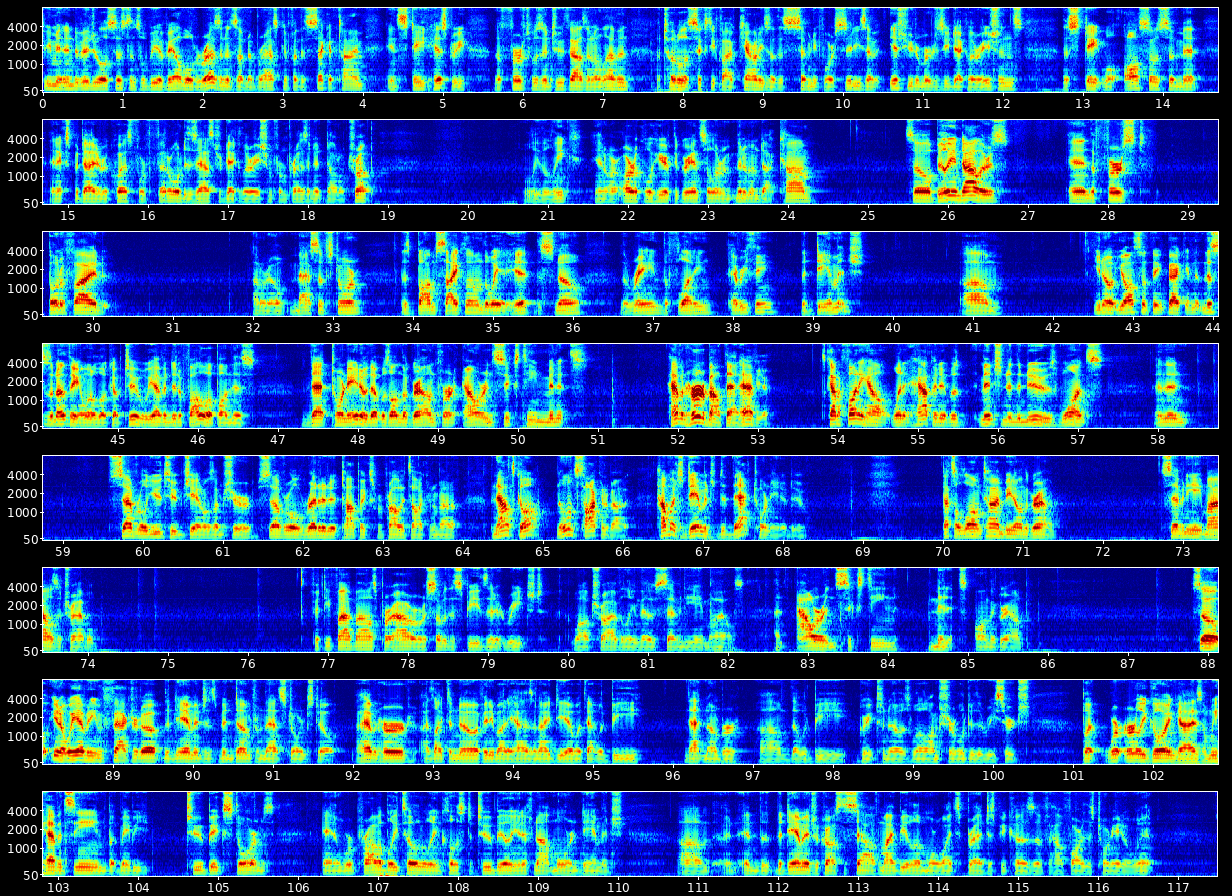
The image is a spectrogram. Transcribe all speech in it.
FEMA individual assistance will be available to residents of Nebraska for the second time in state history. The first was in 2011. A total of 65 counties of the 74 cities have issued emergency declarations. The state will also submit an expedited request for federal disaster declaration from President Donald Trump. We'll leave the link in our article here at thegrandsolarminimum.com. So, a billion dollars, and the first bona fide, I don't know, massive storm. This bomb cyclone, the way it hit, the snow, the rain, the flooding, everything, the damage. Um, you know, you also think back, and this is another thing I want to look up too. We haven't did a follow up on this. That tornado that was on the ground for an hour and 16 minutes. Haven't heard about that, have you? It's kind of funny how when it happened, it was mentioned in the news once, and then several YouTube channels, I'm sure, several Reddit topics were probably talking about it. But now it's gone. No one's talking about it. How much damage did that tornado do? That's a long time being on the ground. 78 miles it traveled. 55 miles per hour were some of the speeds that it reached while traveling those 78 miles. An hour and 16 minutes on the ground. So, you know, we haven't even factored up the damage that's been done from that storm still. I haven't heard. I'd like to know if anybody has an idea what that would be, that number. Um, that would be great to know as well. I'm sure we'll do the research. But we're early going, guys, and we haven't seen but maybe two big storms, and we're probably totaling close to two billion, if not more, in damage. Um, and, and the, the damage across the south might be a little more widespread just because of how far this tornado went.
